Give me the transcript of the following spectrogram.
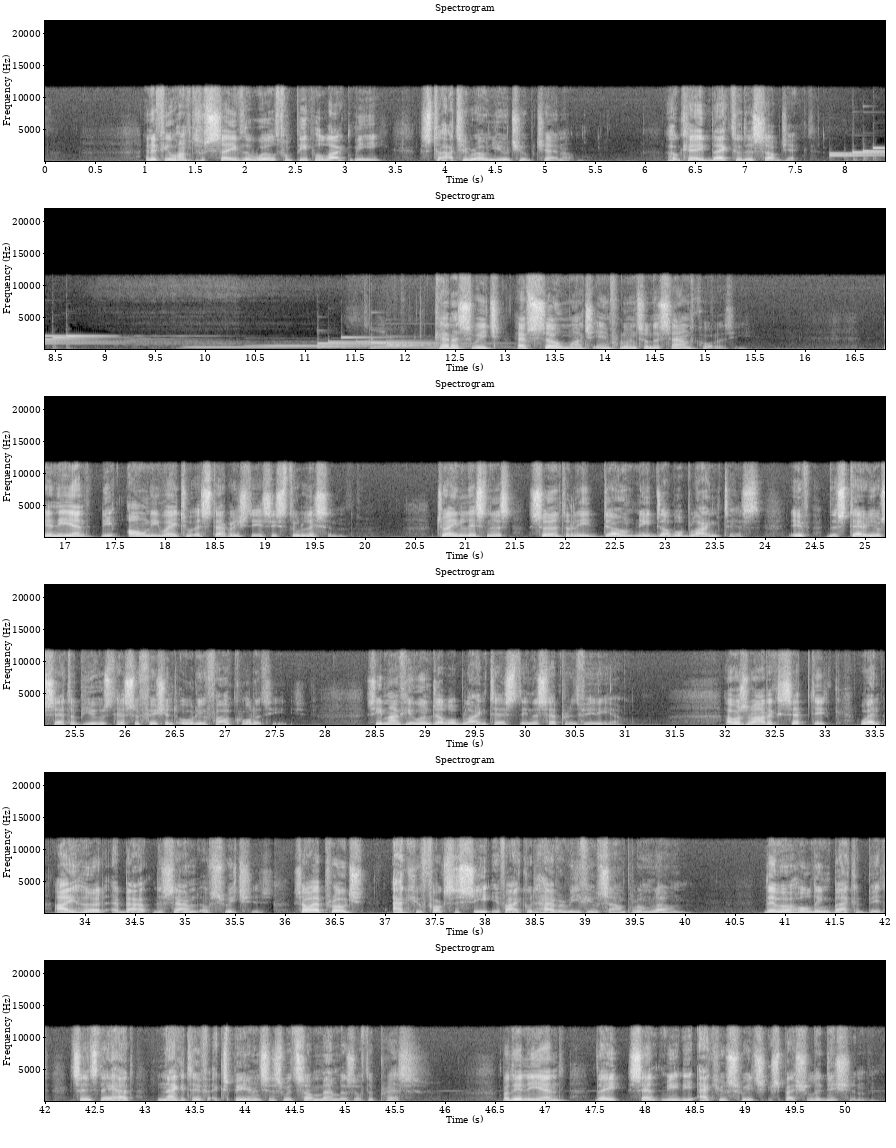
And if you want to save the world from people like me, start your own YouTube channel. Ok, back to the subject. Can a switch have so much influence on the sound quality? In the end the only way to establish this is to listen. Trained listeners certainly don't need double blind tests if the stereo setup used has sufficient audiophile qualities. See my view on double blind tests in a separate video. I was rather sceptic when I heard about the sound of switches, so I approached Accufox to see if I could have a review sample on loan. They were holding back a bit since they had negative experiences with some members of the press. But in the end they sent me the AccuSwitch special edition.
